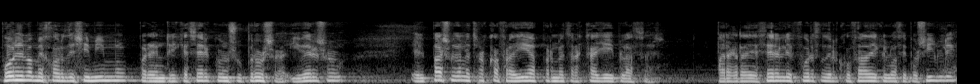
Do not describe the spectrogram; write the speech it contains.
pone lo mejor de sí mismo para enriquecer con su prosa y verso el paso de nuestras cofradías por nuestras calles y plazas, para agradecer el esfuerzo del cofrade que lo hace posible,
